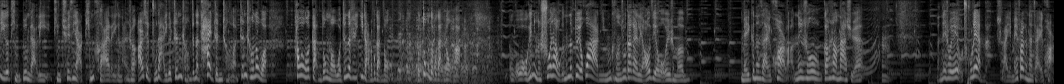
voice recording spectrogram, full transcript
是一个挺钝感力、挺缺心眼、挺可爱的一个男生，而且主打一个真诚，真的太真诚了，真诚的我。他问我感动吗？我真的是一点都不感动，我动都不敢动啊！我我跟你们说一下我跟他的对话，你们可能就大概了解我为什么没跟他在一块儿了。那时候刚上大学，嗯，那时候也有初恋嘛，是吧？也没法跟他在一块儿。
